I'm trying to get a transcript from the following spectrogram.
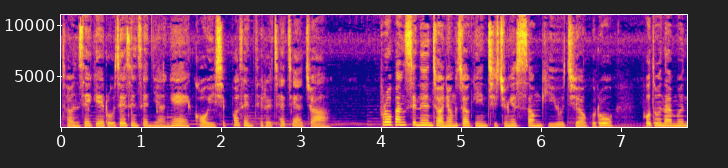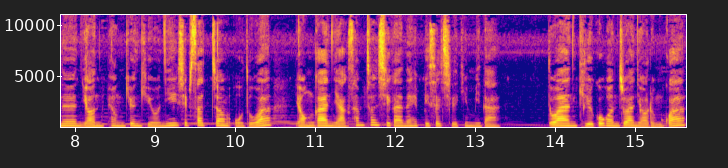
전 세계 로제 생산량의 거의 10%를 차지하죠. 프로방스는 전형적인 지중해성 기후 지역으로 포도나무는 연 평균 기온이 14.5도와 연간 약 3,000시간의 햇빛을 즐깁니다. 또한 길고 건조한 여름과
